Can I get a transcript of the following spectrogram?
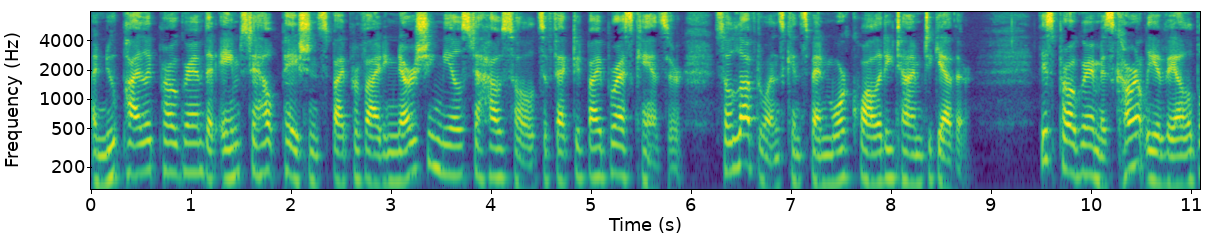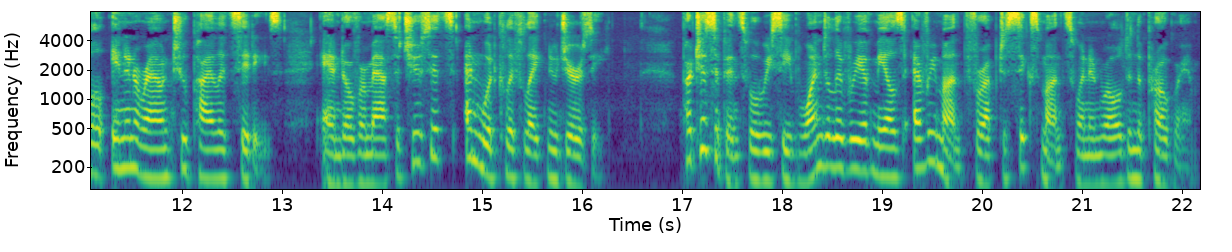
a new pilot program that aims to help patients by providing nourishing meals to households affected by breast cancer so loved ones can spend more quality time together. This program is currently available in and around two pilot cities, Andover, Massachusetts and Woodcliff Lake, New Jersey. Participants will receive one delivery of meals every month for up to six months when enrolled in the program.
